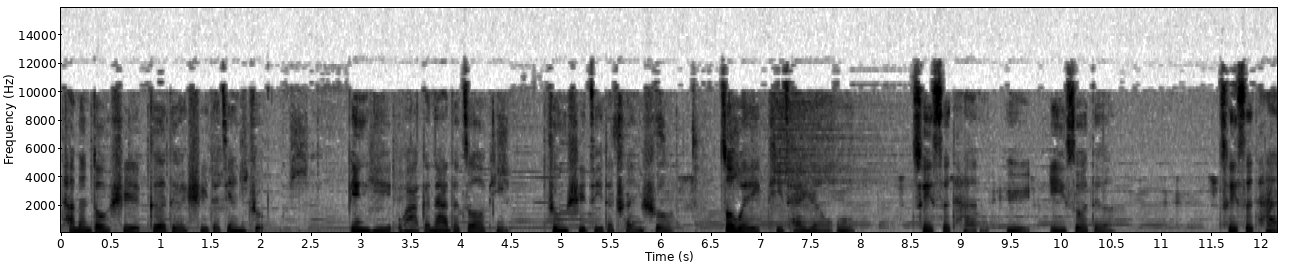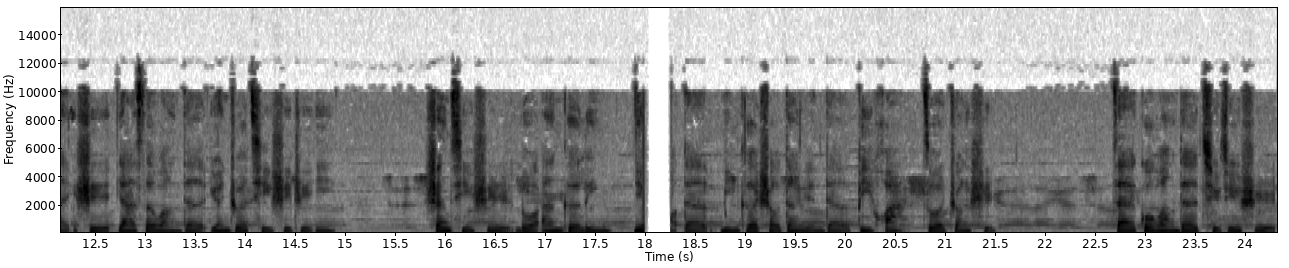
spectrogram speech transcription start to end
他们都是哥德式的建筑，并以瓦格纳的作品《中世纪的传说》作为题材人物。崔斯坦与伊索德。崔斯坦是亚瑟王的圆桌骑士之一，圣骑士罗安格林。的民歌手等人的壁画做装饰，在国王的起居室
